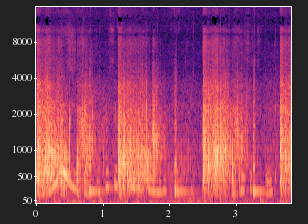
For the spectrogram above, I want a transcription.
뭐야, 진짜. 할수 있는 이렇게. 할수 있어.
